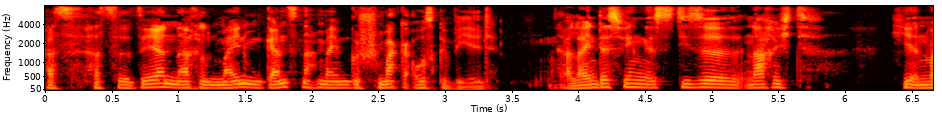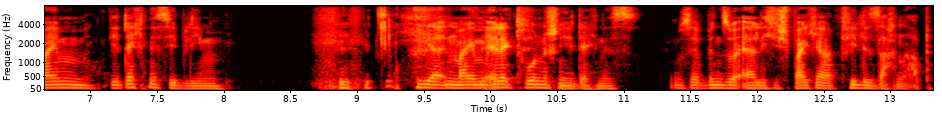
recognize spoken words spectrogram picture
Hast, hast du sehr nach meinem, ganz nach meinem Geschmack ausgewählt. allein deswegen ist diese Nachricht hier in meinem Gedächtnis geblieben. Hier in meinem elektronischen Gedächtnis. Ich muss ja, bin so ehrlich, ich speichere viele Sachen ab.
